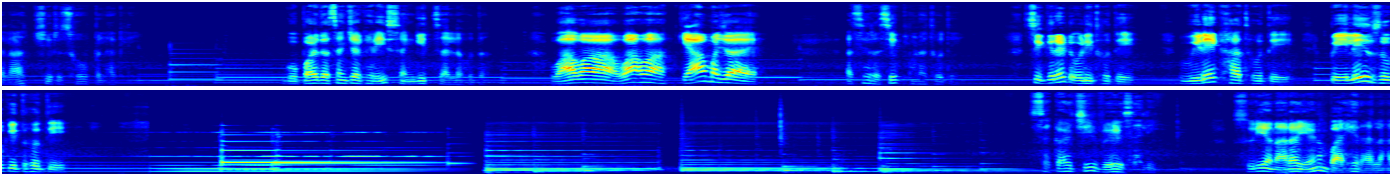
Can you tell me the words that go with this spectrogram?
त्याला चिरझोप लागली. गोपाळदासांच्या घरी संगीत चाललं होतं. वा वा वा वा क्या मजा आहे. असे रसिक म्हणत होते. सिगरेट ओढीत होते. विडे खात होते. पेले झोकीत होते. सकाळची वेळ झाली. सूर्यनारायण बाहेर आला.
